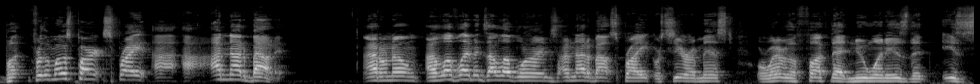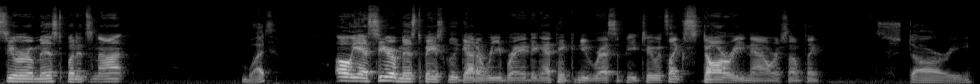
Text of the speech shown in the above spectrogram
But for the most part, Sprite, I, I, I'm not about it. I don't know. I love lemons. I love limes. I'm not about Sprite or Sierra Mist or whatever the fuck that new one is that is Sierra Mist, but it's not. what? Oh yeah, Sierra Mist basically got a rebranding. I think new recipe too. It's like Starry now or something. Starry.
